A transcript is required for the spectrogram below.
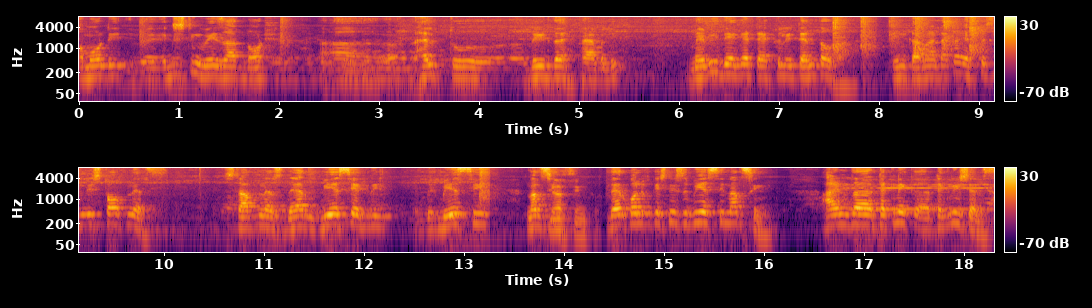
amount, existing ways are not uh, help to lead the family may be they get actually ten thousand in Karnataka especially staff nurse staff nurse they are B S C agree B S C nursing they are qualification is B S C nursing and the technique technicians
